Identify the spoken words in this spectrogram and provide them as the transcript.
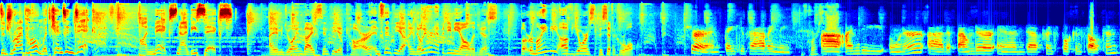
The Drive Home with Kent and Dick on Mix 96. I am joined by Cynthia Carr. And Cynthia, I know you're an epidemiologist, but remind me of your specific role. Sure, and thank you for having me. Of course. Uh, I'm the owner, uh, the founder, and uh, principal consultant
